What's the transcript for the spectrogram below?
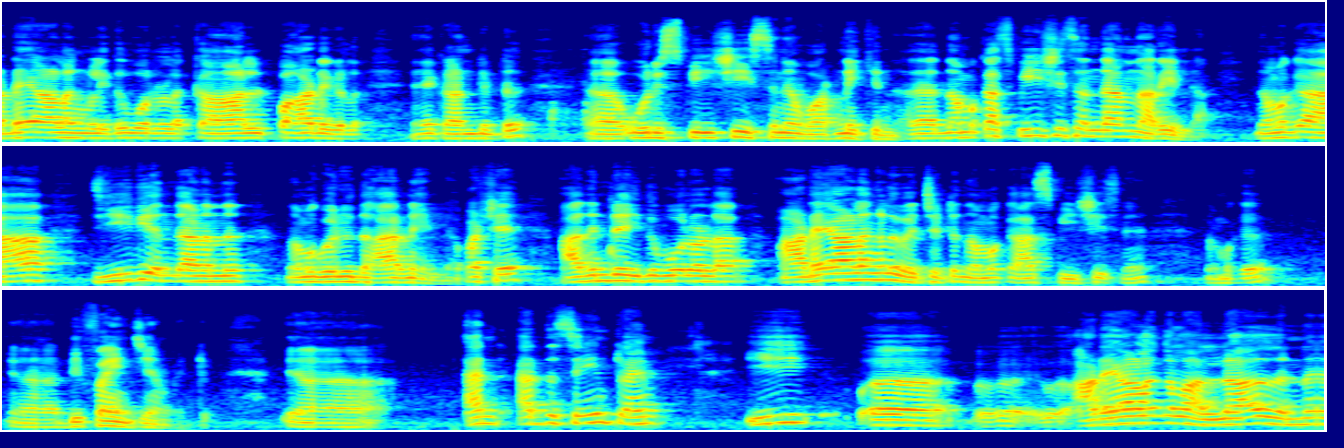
അടയാളങ്ങൾ ഇതുപോലുള്ള കാൽപ്പാടുകൾ കണ്ടിട്ട് ഒരു സ്പീഷീസിനെ വർണിക്കുന്നത് അതായത് നമുക്ക് ആ സ്പീഷീസ് എന്താണെന്ന് അറിയില്ല. നമുക്ക് ആ ജീവി എന്താണെന്ന് നമുക്കൊരു ധാരണയില്ല. പക്ഷേ അതിന്റെ ഇതുപോലുള്ള അടയാളങ്ങൾ വെച്ചിട്ട് നമുക്ക് ആ സ്പീഷീസിനെ നമുക്ക് ഡിഫൈൻ ചെയ്യാൻ പറ്റും. And at the same time ഈ അടയാളങ്ങളല്ലാതെ തന്നെ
